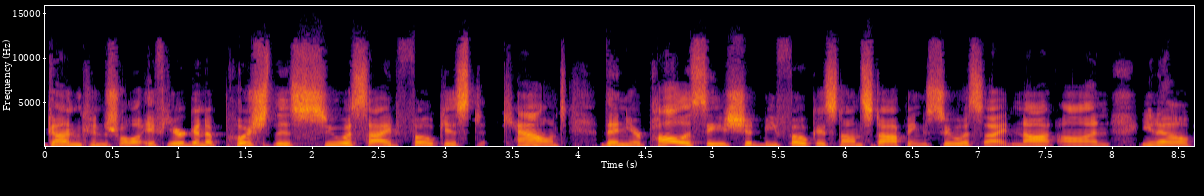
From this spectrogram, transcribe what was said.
gun control if you're going to push this suicide focused count then your policies should be focused on stopping suicide not on you know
